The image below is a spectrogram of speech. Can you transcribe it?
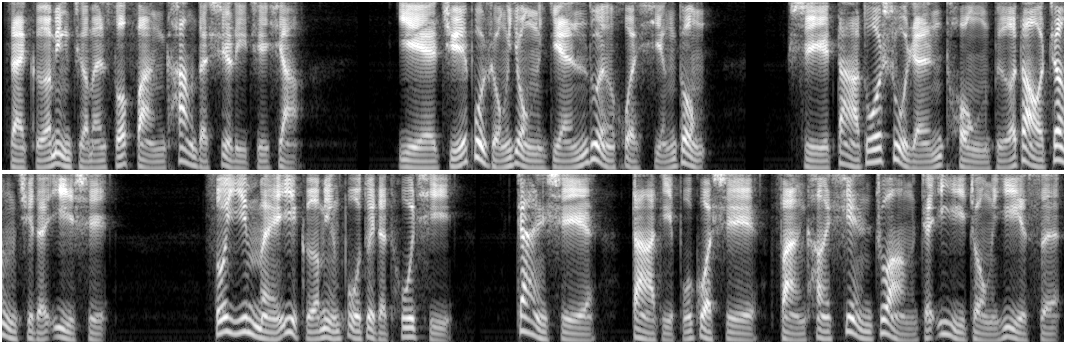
在革命者们所反抗的势力之下，也绝不容用言论或行动，使大多数人统得到正确的意识。所以，每一革命部队的突起，战士大抵不过是反抗现状这一种意思，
